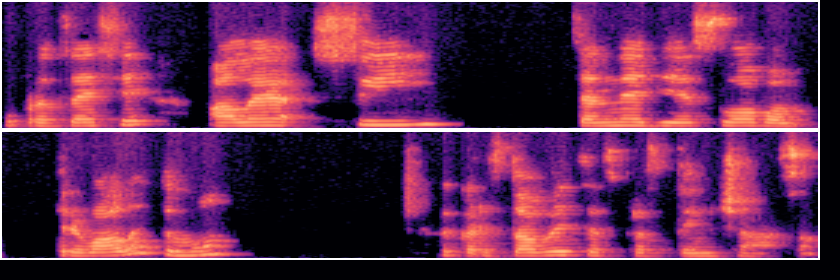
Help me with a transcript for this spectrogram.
у процесі, але see це не дієслово тривале, тому використовується з простим часом.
